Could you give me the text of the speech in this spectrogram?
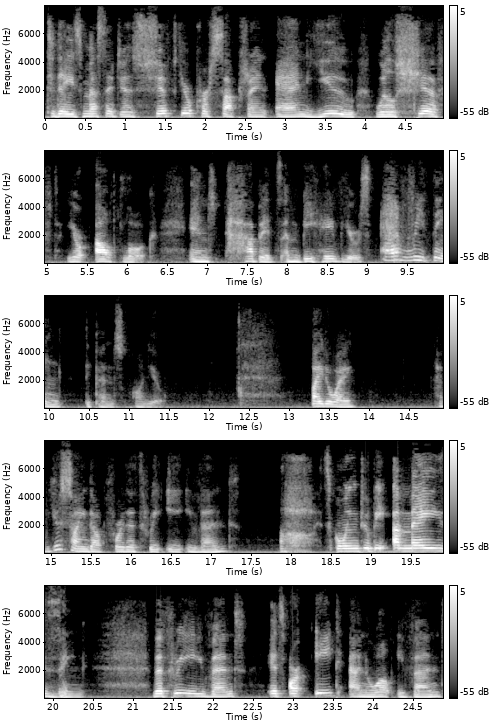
Today's message is shift your perception and you will shift your outlook and habits and behaviors. Everything depends on you. By the way, have you signed up for the 3E event? Oh, it's going to be amazing. The 3E event, it's our eighth annual event,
